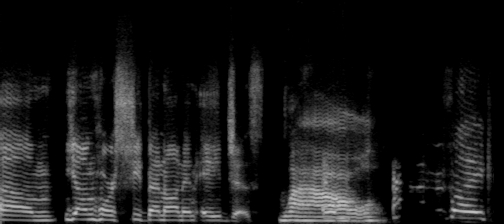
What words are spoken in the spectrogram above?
um, young horse she'd been on in ages. Wow! And I was like,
